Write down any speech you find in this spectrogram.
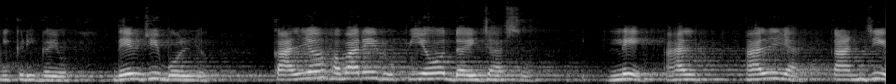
નીકળી ગયો. દેવજી બોલ્યો, કાલ્ય હવારે રૂપિયો દઈ જાશું. લે, હાલ, હાલ્યા, કાનજી,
